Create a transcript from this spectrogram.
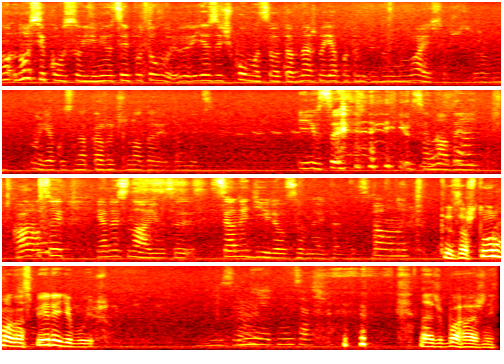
но- носиком своїм, і оцей потім язичком оце отак, знаєш, ну я потім вмиваюся ж все одно. Ну якось на- кажуть, що треба це митися. І це, і це треба їй. Кажу, оце, я не знаю, це ця неділя оце в неї так. Оце. Там воно Ты за штурмана спереди будешь? Нельзя. Нет, нельзя ще. Значит, багажник.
